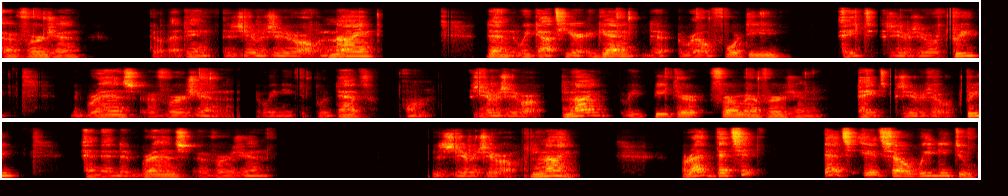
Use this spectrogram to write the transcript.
uh, version, fill that in 009. Then we got here again the Rove 40 8003. The brands version, we need to put that on 009. Repeater firmware version 8003 and then the brands version 009. All right, that's it. That's it. So we need to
